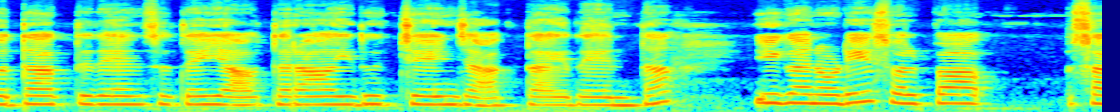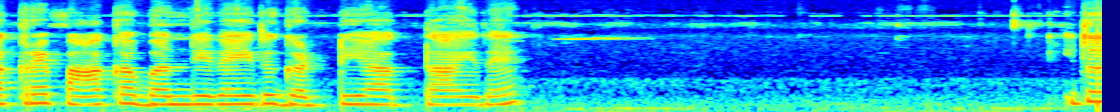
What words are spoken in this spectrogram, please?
ಗೊತ್ತಾಗ್ತಿದೆ ಅನಿಸುತ್ತೆ ಯಾವ ಥರ ಇದು ಚೇಂಜ್ ಆಗ್ತಾ ಇದೆ ಅಂತ. ಈಗ ನೋಡಿ ಸ್ವಲ್ಪ ಸಕ್ಕರೆ ಪಾಕ ಬಂದಿದೆ, ಇದು ಗಟ್ಟಿ ಆಗ್ತಾ ಇದೆ. ಇದು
